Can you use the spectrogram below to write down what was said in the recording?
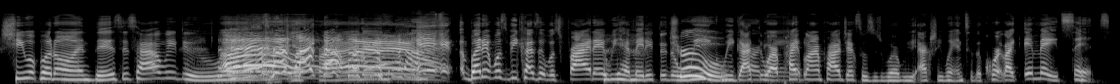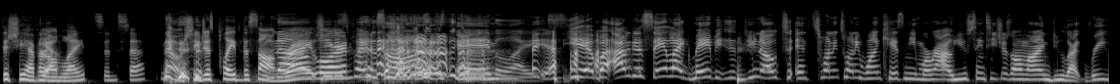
she would put on "This Is How We Do." It." I like Friday. that one. And- and- but it was because it was Friday. We had made it through the True. week. We got through our pipeline projects, which is where we actually went into the court. Like it made sense. Did she have her Yeah. own lights and stuff? No, she just played the song, no, right, she Lauren? just played the song. the dim of and the lights. yeah, but I'm just saying, like maybe you know, t- in 2021, kids need morale. You've seen teachers online do like re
